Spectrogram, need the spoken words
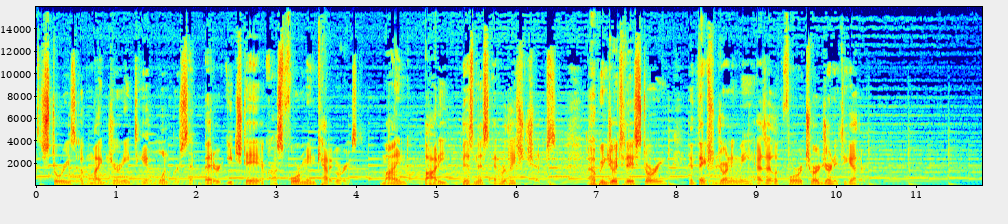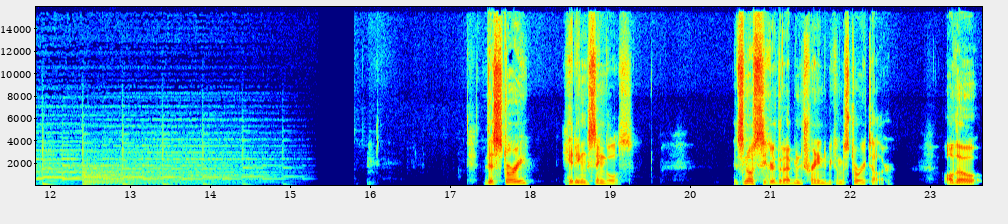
the stories of my journey to get 1% better each day across four main categories mind, body, business, and relationships. I hope you enjoyed today's story, and thanks for joining me as I look forward to our journey together. This story hitting singles. It's no secret that I've been training to become a storyteller. Although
